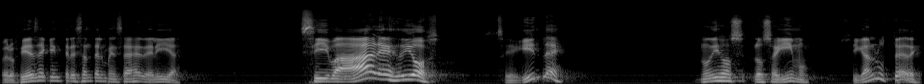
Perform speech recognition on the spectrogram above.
Pero fíjese qué interesante el mensaje de Elías. Si Baal es Dios, seguidle. No dijo, lo seguimos, síganlo ustedes.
